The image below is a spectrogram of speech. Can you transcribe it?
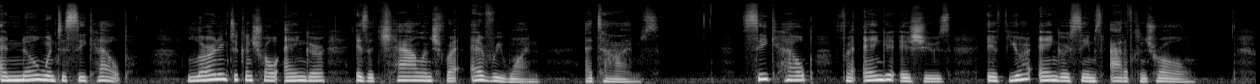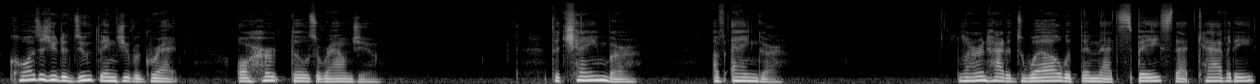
and know when to seek help. Learning to control anger is a challenge for everyone at times. Seek help for anger issues if your anger seems out of control, causes you to do things you regret, or hurt those around you. The chamber of anger. Learn how to dwell within that space, that cavity,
